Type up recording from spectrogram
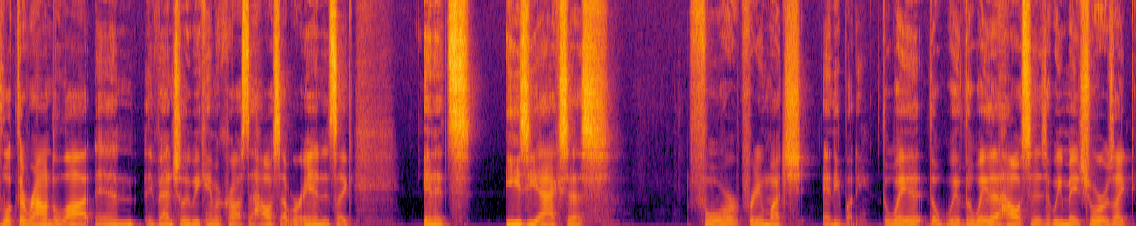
looked around a lot, and eventually we came across the house that we're in. It's like, and it's easy access for pretty much anybody. The way the way the way the house is, we made sure it was like,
